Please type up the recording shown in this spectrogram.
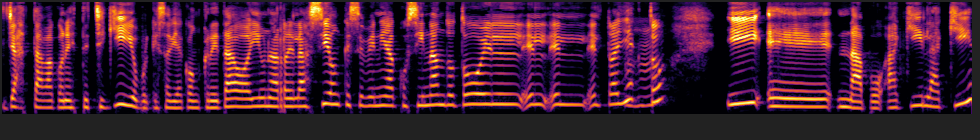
Ya estaba con este chiquillo porque se había concretado ahí una relación que se venía cocinando todo el, el- el- el trayecto. Y eh, Napo, aquí la Kid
